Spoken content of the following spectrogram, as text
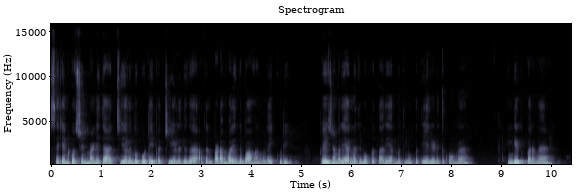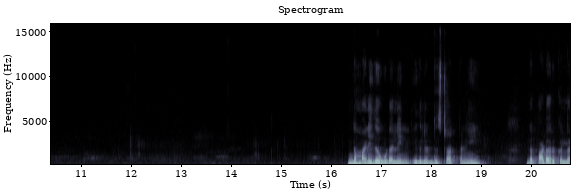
செகண்ட் கொஸ்டின் மனித அச்சு எலும்புக்கூட்டை பற்றி எழுதுக. அதன் படம் வரைந்து பாகங்களை குறி. பேஜ் நம்பர் இரநூத்தி முப்பத்தாறு இரநூத்தி முப்பத்தி ஏழு எடுத்துக்கோங்க. இங்கே இருக்கு பாருங்கள் இங்கே மனித உடலின் இதிலிருந்து ஸ்டார்ட் பண்ணி இந்த படம் இருக்குல்ல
